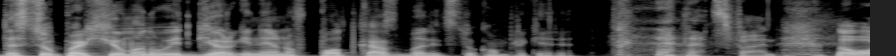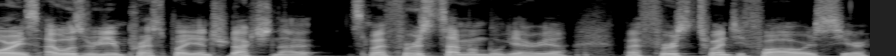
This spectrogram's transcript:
the Superhuman with Georgi Nenov podcast, but it's too complicated. That's fine. No worries. I was really impressed by your introduction. I, it's my first time in Bulgaria, my first 24 hours here.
